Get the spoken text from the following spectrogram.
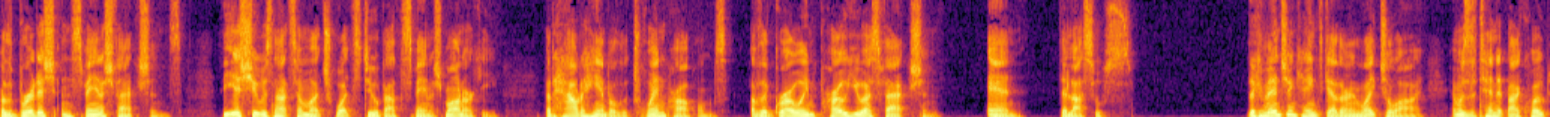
For the British and Spanish factions, the issue was not so much what to do about the Spanish monarchy, but how to handle the twin problems of the growing pro US faction and de la. The convention came together in late July and was attended by, quote,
